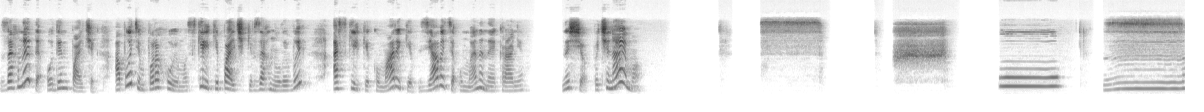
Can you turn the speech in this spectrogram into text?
загнете один пальчик, а потім порахуємо, скільки пальчиків загнули ви, а скільки комариків з'явиться у мене на екрані. Ну що, починаємо? С. Ш. У. З.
